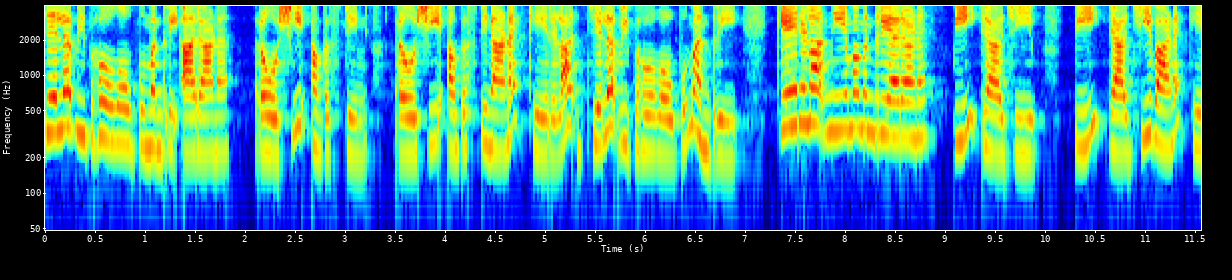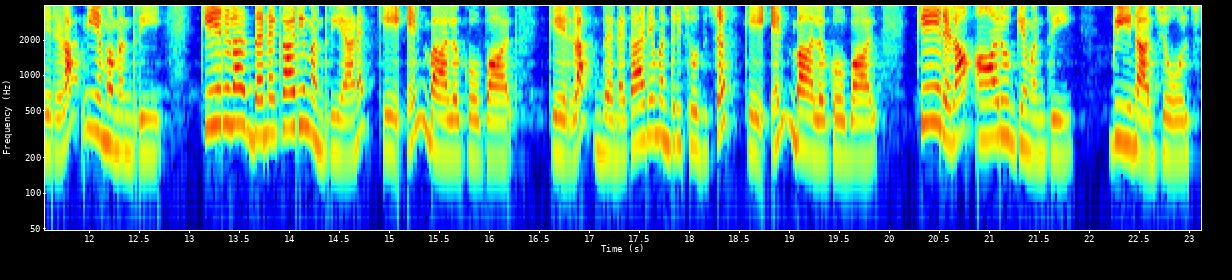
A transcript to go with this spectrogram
ജലവിഭവ വകുപ്പ് മന്ത്രി ആരാണ്? റോഷി അഗസ്റ്റിൻ. റോഷി അഗസ്റ്റിനാണ് കേരള ജലവിഭവ വകുപ്പ് മന്ത്രി. കേരള നിയമമന്ത്രി ആരാണ്? പി. രാജീവ്. പി. രാജീവാണ് കേരള നിയമമന്ത്രി. കേരള ധനകാര്യമന്ത്രിയാണ് കെ. എൻ. ബാലഗോപാൽ. കേരള ധനകാര്യമന്ത്രി ചോദിച്ച കെ എൻ ബാലഗോപാൽ. കേരള ആരോഗ്യമന്ത്രി വീണ ജോർജ്.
